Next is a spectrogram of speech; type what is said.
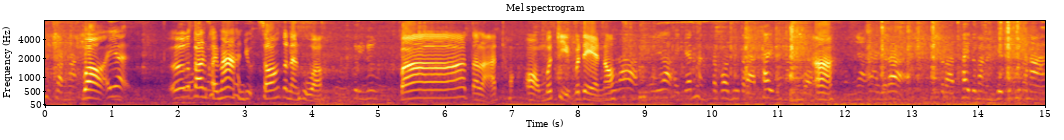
ถึงสั่งอะบอไอ้อะเออตอนข่อยมาหันอยู่สองตัวนั้นผัวตีหนึ่งป้าตลาดออกบ่ถีบบ่แดนเนาะไอ้ย่าไอ้แกนหันตะกอนอยู่ตลาดไทยไปหาบอกอะเนี่ยไอ้ย่าตลาดไทยตัวนั้นเห็ดเป็นอาหาร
